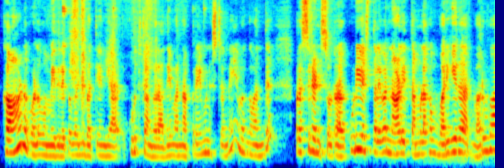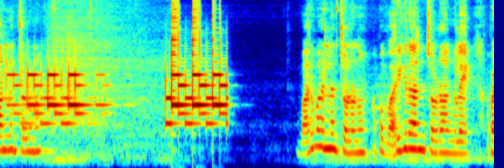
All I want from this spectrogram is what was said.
கால வலுவமைதியில் இப்போ வந்து யார் கொடுத்துட்டாங்க அதே மாதிரி. நான் பிரைம் மினிஸ்டர்னே இவங்க வந்து பிரசிடென்ட் சொல்கிறார் குடியரசுத் தலைவர் நாளை தமிழகம் வருகிறார். வருவார்னு சொல்லணும். வருவார்லன்னு சொல்லணும். அப்போ வருகிறார்னு சொல்கிறாங்களே அப்போ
